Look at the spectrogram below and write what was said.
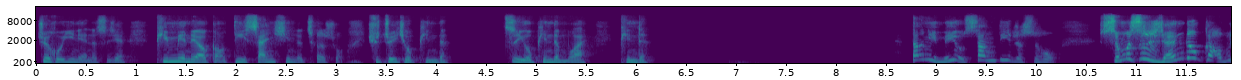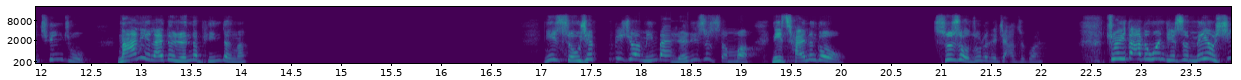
最后一年的时间，拼命的要搞第三性的厕所，去追求平等、自由、平等、博爱、平等。当你没有上帝的时候。什么是人都搞不清楚，哪里来的人的平等啊？你首先必须要明白人是什么，你才能够持守住那个价值观。最大的问题是没有信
